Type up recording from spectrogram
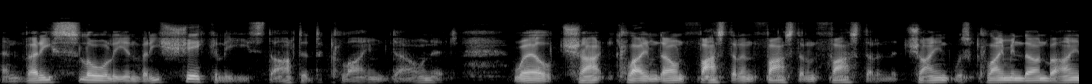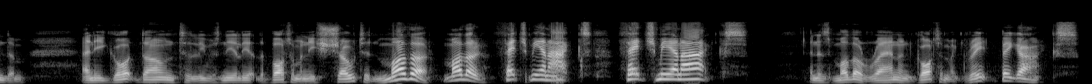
and very slowly and very shakily he started to climb down it. Well, Jack climbed down faster and faster and faster, and the giant was climbing down behind him. And he got down till he was nearly at the bottom, and he shouted, Mother, mother, fetch me an axe! Fetch me an axe! And his mother ran and got him a great big axe.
